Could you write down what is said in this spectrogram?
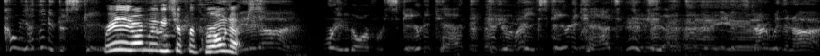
Cody, I think you're just scared. Rated R movies are for grown-ups. Rated R. Rated R for scaredy cat. Because you're a big scaredy cat. Junior, Yeah. it doesn't even start with an R.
